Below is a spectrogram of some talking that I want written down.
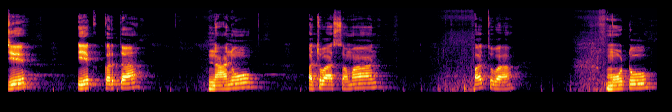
જે એક કરતાં નાનું અથવા સમાન અથવા મોટું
